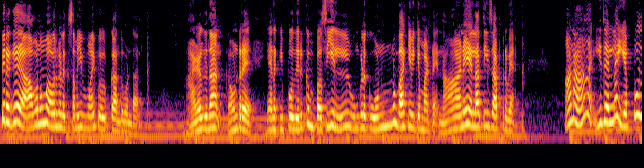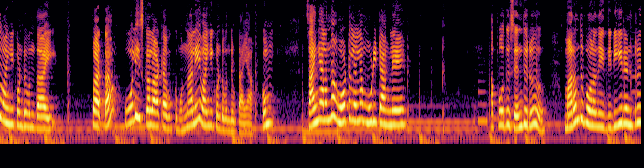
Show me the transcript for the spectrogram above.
பிறகு அவனும் அவர்களுக்கு சமீபமாய் போய் உட்கார்ந்து கொண்டான். அழகுதான் கவுண்டரே. எனக்கு இப்போது இருக்கும் பசியில் உங்களுக்கு ஒன்றும் பாக்கி வைக்க மாட்டேன். நானே எல்லாத்தையும் சாப்பிட்ருவேன் ஆனால் இதெல்லாம் எப்போது வாங்கி கொண்டு வந்தாய்? பாட்டா போலீஸ் கலாட்டாவுக்கு முன்னாலே வாங்கி கொண்டு வந்து விட்டாயாக்கும். சாயங்காலம் தான் ஹோட்டல் எல்லாம் மூடிட்டாங்களே. அப்போது செந்திரு மறந்து போனதை திடீரென்று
